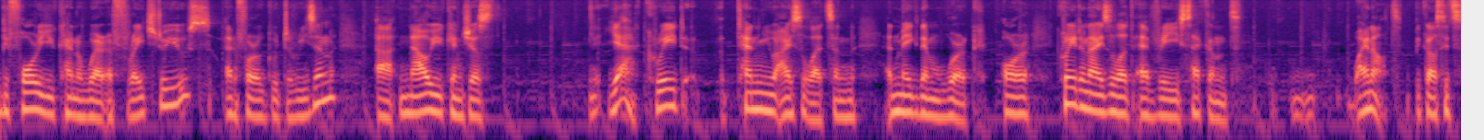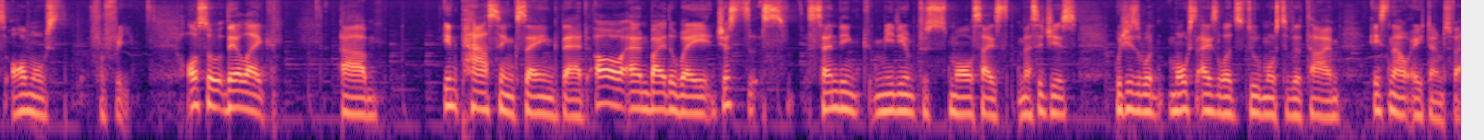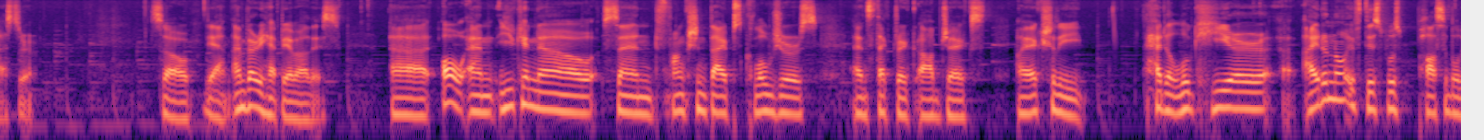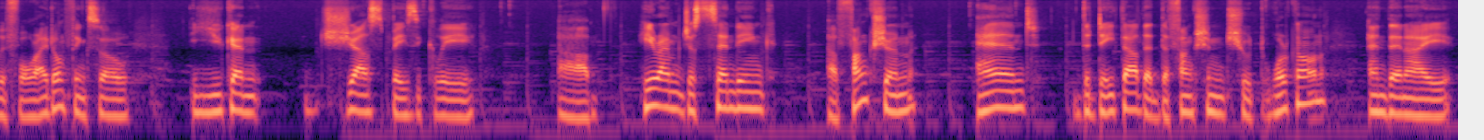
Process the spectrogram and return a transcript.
before you kind of were afraid to use and for a good reason, uh, now you can just yeah create 10 new isolates and and make them work or create an isolate every second. Why not? Because it's almost for free. Also, they're like um, in passing saying that, oh, and by the way, just sending medium to small sized messages, which is what most isolates do most of the time, is now eight times faster. So yeah, I'm very happy about this. Uh, oh, and you can now send function types, closures, and stack trace objects. I actually had a look here. I don't know if this was possible before. I don't think so. You can just basically, uh, here I'm just sending a function and the data that the function should work on. And then I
